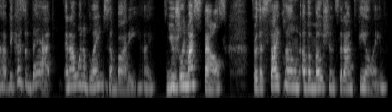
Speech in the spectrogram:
uh, because of that. And I want to blame somebody, I, usually my spouse, for the cyclone of emotions that I'm feeling.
